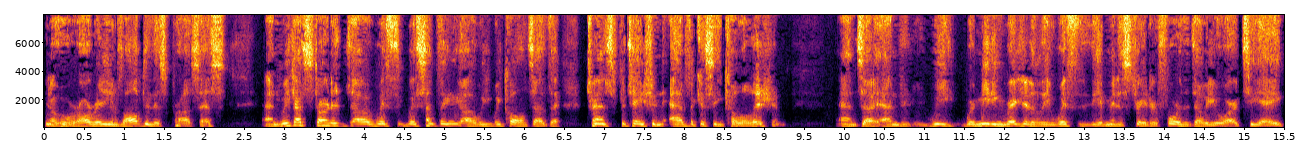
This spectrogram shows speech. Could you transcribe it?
you know, who were already involved in this process. And we got started uh, with, with something uh, we, we called uh, the Transportation Advocacy Coalition. And, uh, and we were meeting regularly with the administrator for the WRTA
